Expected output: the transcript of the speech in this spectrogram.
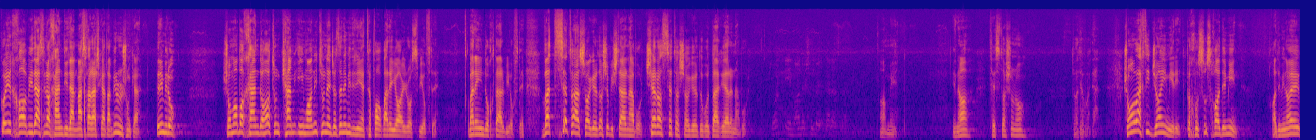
گویی خوابیده است. اینا خندیدن مسخرش کردن. بیرونشون کرد. بریم بیرون. شما با خنده هاتون کم ایمانیتون اجازه نمیدین اتفاق برای یایروس بیفته. برای این دختر بیفته. و سه تا از شاگرداشو بیشتر نبرد. چرا سه تا شاگرد بود بقیه رو نبرد. آمین. اینا تستاشون رو داده بودن. شما وقتی جایی میرید به خصوص خادمین خادمین های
